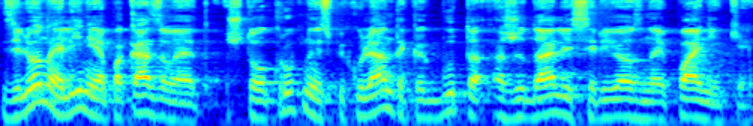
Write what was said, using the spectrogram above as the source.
Зеленая линия показывает, что крупные спекулянты как будто ожидали серьезной паники.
